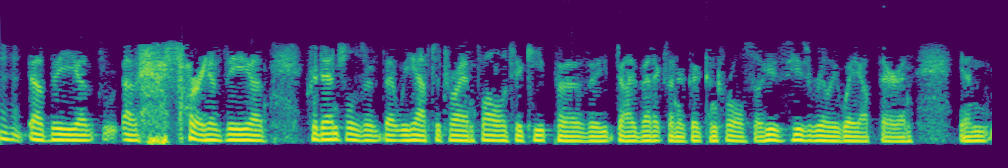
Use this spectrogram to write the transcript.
Mhm. of the uh, uh, sorry of the uh, credentials that we have to try and follow to keep uh, the diabetics under good control. So he's he's really way up there in in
